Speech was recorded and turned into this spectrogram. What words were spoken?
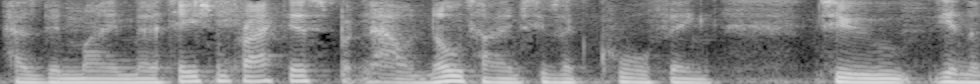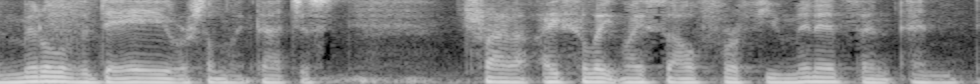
has been my meditation practice. But now, no time seems like a cool thing to, in the middle of the day or something like that, just try to isolate myself for a few minutes and, and,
